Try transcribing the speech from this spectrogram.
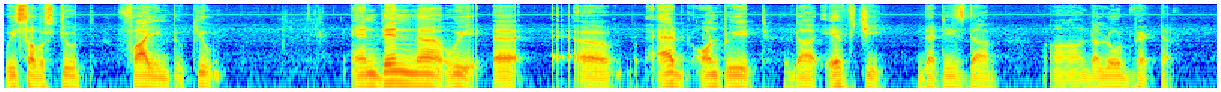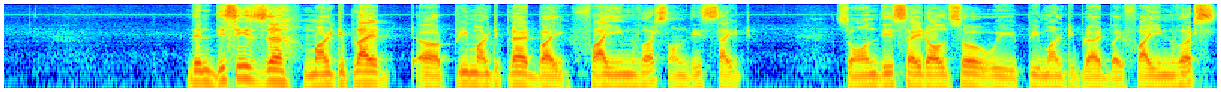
we substitute phi into q and then uh, we uh, uh, add it the f g that is the uh, the load vector. Then this is uh, multiplied uh, pre-multiplied by phi inverse on this side. So, on this side also we pre-multiplied by phi inverse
